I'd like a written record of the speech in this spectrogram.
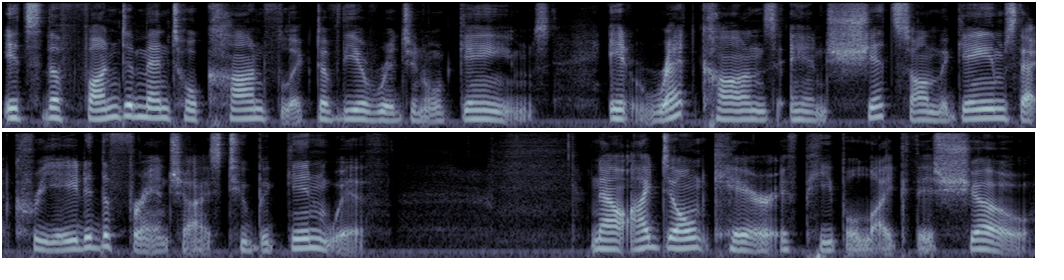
It's the fundamental conflict of the original games. It retcons and shits on the games that created the franchise to begin with. Now, I don't care if people like this show.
